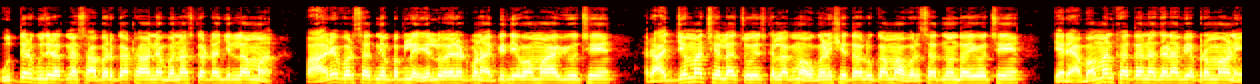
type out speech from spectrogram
ઉત્તર ગુજરાતના સાબરકાંઠા અને બનાસકાંઠા જિલ્લામાં ભારે વરસાદને પગલે યલો એલર્ટ પણ આપી દેવામાં આવ્યું છે. રાજ્યમાં છેલ્લા ચોવીસ કલાકમાં ઓગણસી તાલુકામાં વરસાદ નોંધાયો છે. ત્યારે હવામાન ખાતાના જણાવ્યા પ્રમાણે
